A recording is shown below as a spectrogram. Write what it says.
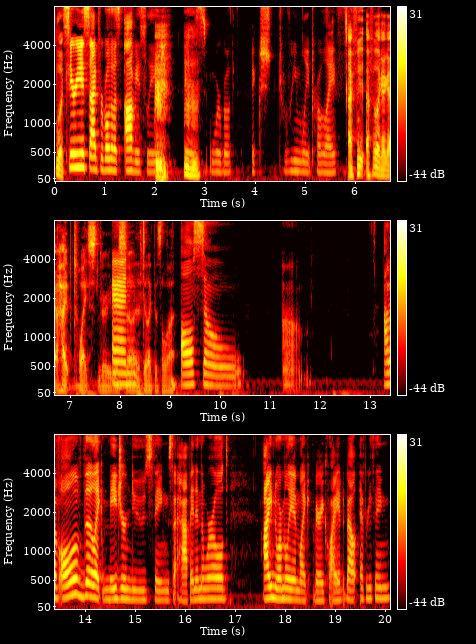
Look, serious side for both of us, obviously, Mm-hmm. we're both extremely pro-life. I feel I feel like I got hyped twice during this, so I feel like that's a lot. also um out of all of the like major news things that happen in the world i normally am like very quiet about everything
